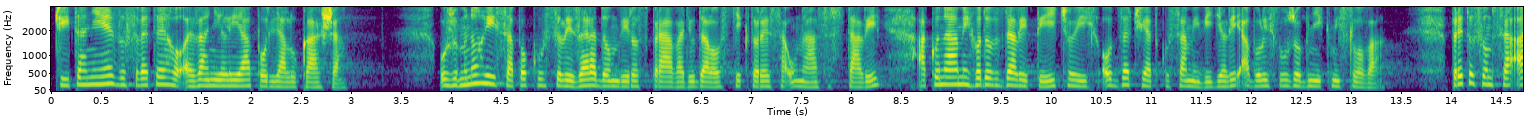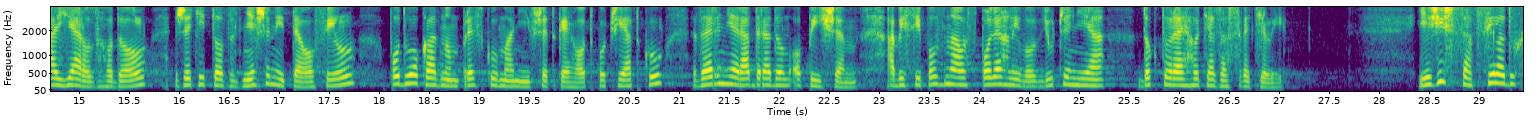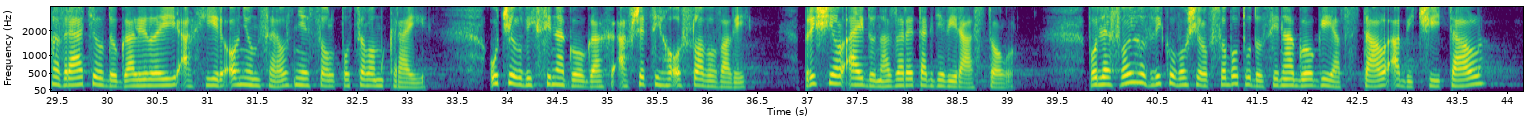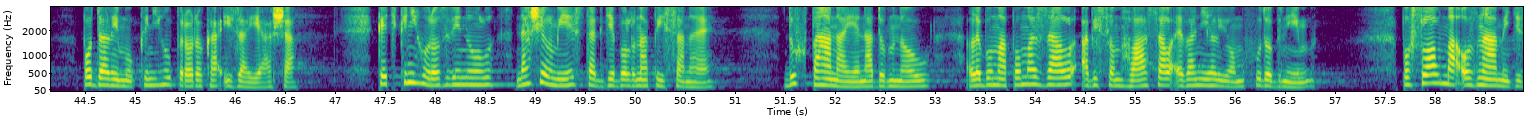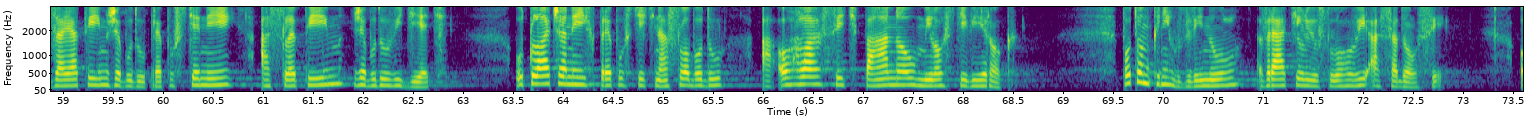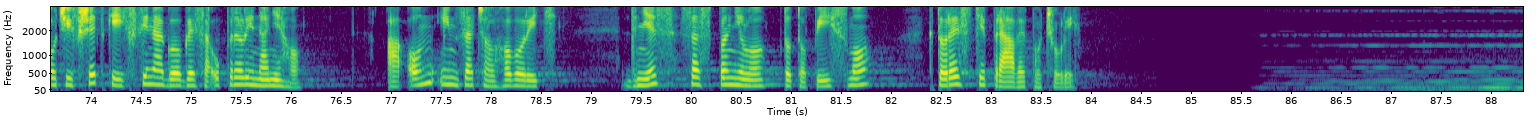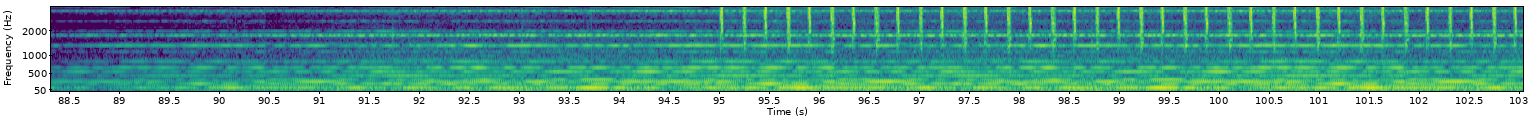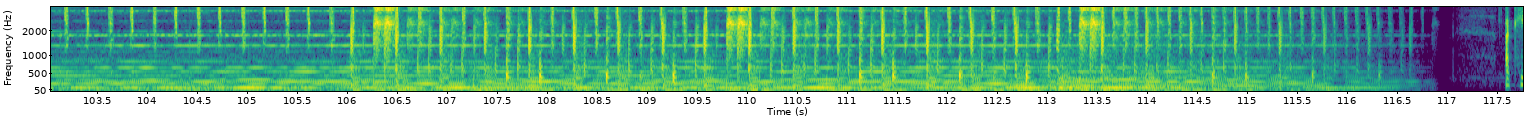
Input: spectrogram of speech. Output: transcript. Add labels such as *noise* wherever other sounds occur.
Čítanie zo svätého Evanília podľa Lukáša. Už mnohí sa pokúsili za radom vyrozprávať udalosti, ktoré sa u nás stali, ako nám ich odovzdali tí, čo ich od začiatku sami videli a boli služobníkmi slova. Preto som sa aj ja rozhodol, že ti to vznešený Teofil po dôkladnom preskúmaní všetkého od počiatku verne rad radom opíšem, aby si poznal spolahlivosť učenia, do ktorého ťa zasvetili. Ježiš sa v sile ducha vrátil do Galilei a chýr o ňom sa rozniesol po celom kraji. Učil v ich synagógach a všetci ho oslavovali. Prišiel aj do Nazareta, kde vyrástol. Podľa svojho zvyku vošiel v sobotu do synagógy a vstal, aby čítal. Podali mu knihu proroka Izaiáša. Keď knihu rozvinul, našiel miesta, kde bolo napísané Duch pána je nado mnou, lebo ma pomazal, aby som hlásal evanielium chudobným. Poslal ma oznámiť zajatým, že budú prepustení a slepým, že budú vidieť. Utláčaných prepustiť na slobodu a ohlásiť pánov milostivý rok. Potom knihu zvinul, vrátil ju sluhovi a sadol si. Oči všetkých v synagóge sa upreli na neho. A on im začal hovoriť, dnes sa splnilo toto písmo, ktoré ste práve počuli.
